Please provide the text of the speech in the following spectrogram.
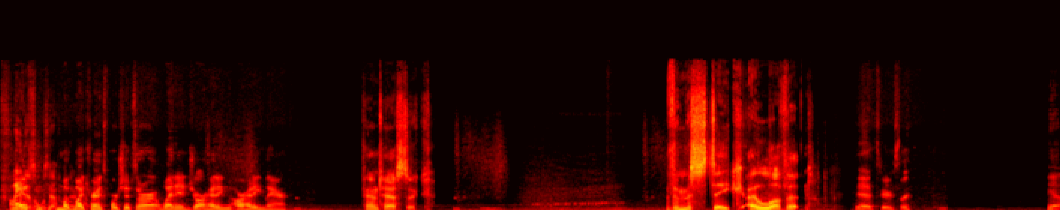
fleet is almost t- my, there. my transport ships are at Weddage are heading are heading there. Fantastic. The mistake. I love it. Yeah, seriously. Yeah.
